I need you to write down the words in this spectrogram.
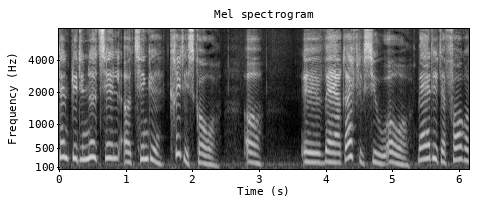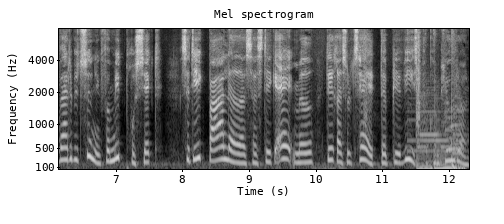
Den bliver de nødt til at tænke kritisk over og øh, være refleksiv over, hvad er det, der foregår, hvad er det betydning for mit projekt, så de ikke bare lader sig stikke af med det resultat, der bliver vist på computeren.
